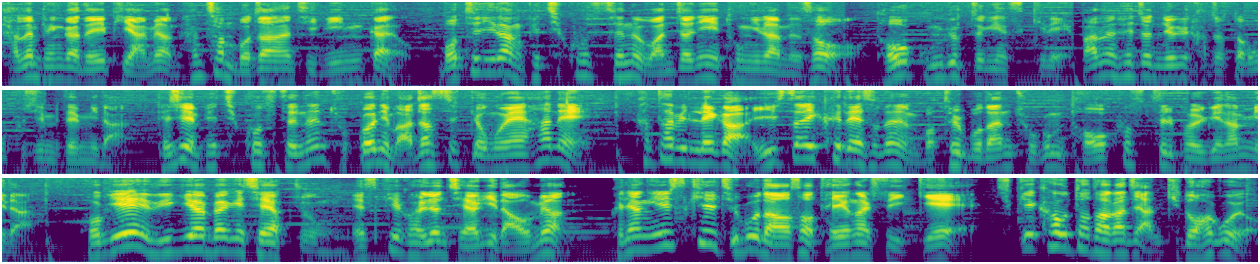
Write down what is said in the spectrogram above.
다른 벵가드에 비하면 한참 모자란 딜이니까요. 머틀이랑 배치 코스트는 완전히 동일하면서 더욱 공격적인 스킬에 빠른 회전력을 가졌다고 보시면 됩니다. 대신 배치 코스트는 조건이 맞았을 경우에 한해 칸타빌레가 1사이클에서는 머틀보단 조금 더 코스트를 벌긴 합니다. 거기에 위기협약의 제약 중 SP 관련 제약이 나오면 그냥 1스킬 들고 나와서 대응할 수 있기에 쉽게 카운터 당하지 않기도 하고요.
